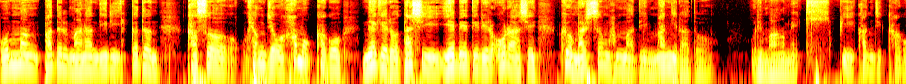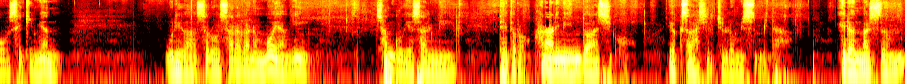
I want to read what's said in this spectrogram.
원망 받을 만한 일이 있거든 가서 형제와 화목하고 내게로 다시 예배드리러 오라 하신 그 말씀 한마디만이라도 우리 마음에 깊이 간직하고 새기면 우리가 서로 살아가는 모양이 천국의 삶이 되도록 하나님이 인도하시고 역사하실 줄로 믿습니다. 이런 말씀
